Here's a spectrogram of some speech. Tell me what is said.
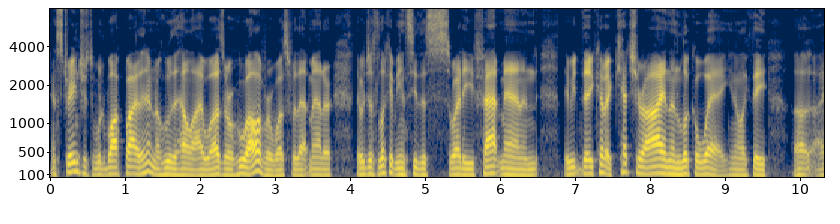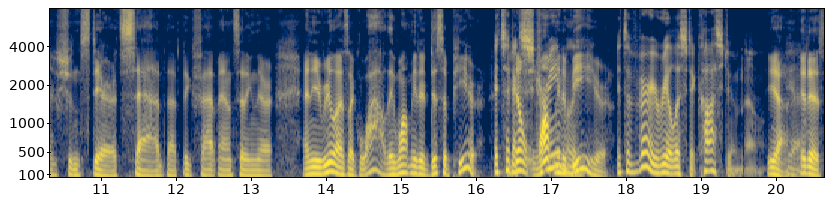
and strangers would walk by. They didn't know who the hell I was or who Oliver was, for that matter. They would just look at me and see this sweaty fat man, and they would, they kind of catch your eye and then look away. You know, like they. Uh, I shouldn't stare. It's sad that big fat man sitting there, and you realize like, wow, they want me to disappear. It's an they don't want me to be here. It's a very realistic costume, though. Yeah, Yeah. it is.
